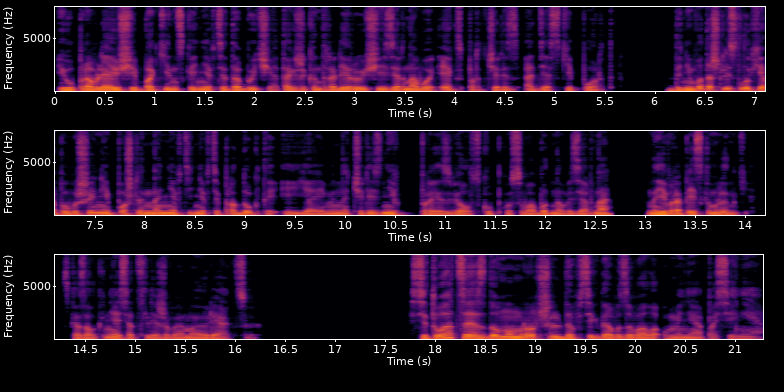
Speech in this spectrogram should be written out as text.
и управляющий Бакинской нефтедобычей, а также контролирующий зерновой экспорт через Одесский порт, до него дошли слухи о повышении пошлин на нефть и нефтепродукты, и я именно через них произвел скупку свободного зерна на европейском рынке, сказал князь, отслеживая мою реакцию. Ситуация с домом Ротшильдов всегда вызывала у меня опасения.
